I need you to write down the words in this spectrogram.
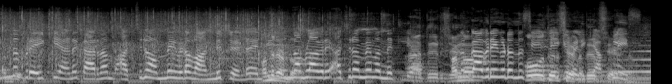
ഒന്ന് ബ്രേക്ക് ചെയ്യാണ്. കാരണം അച്ഛനും അമ്മയും ഇവിടെ വന്നിട്ടുണ്ട്. നമ്മൾ അവരെ അച്ഛനും അമ്മയും വന്നിട്ടില്ല. നമുക്ക് അവരെയും കൂടെ ഒന്ന് ഓ, സ്റ്റേജിലേക്ക് വിളിക്കാം പ്ലീസ്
